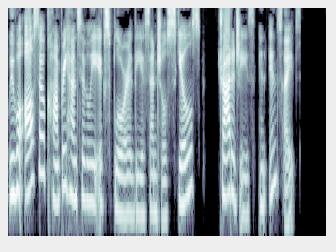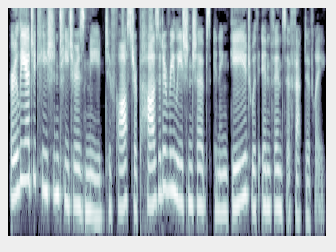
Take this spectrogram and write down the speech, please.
We will also comprehensively explore the essential skills, strategies, and insights early education teachers need to foster positive relationships and engage with infants effectively.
